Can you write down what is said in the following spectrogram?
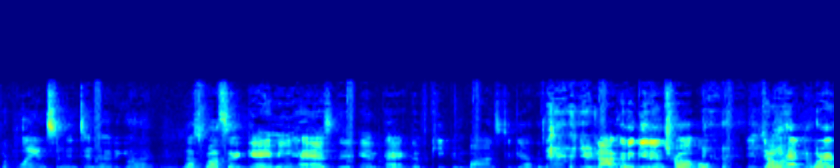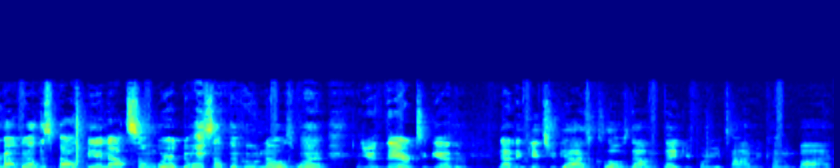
we're playing some Nintendo together. Right. That's why I say gaming has the impact of keeping bonds together. You're not going to get in trouble. You don't have to worry about the other spouse being out somewhere doing something, who knows what. You're there together. Now, to get you guys closed out, and thank you for your time and coming by,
